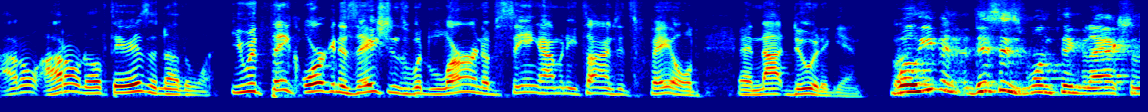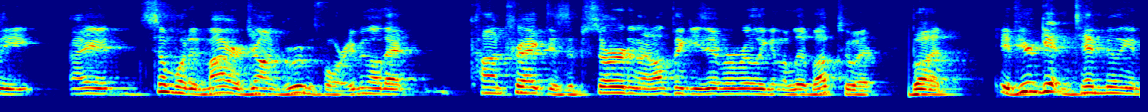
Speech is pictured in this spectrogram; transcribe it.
I don't I don't know if there is another one. You would think organizations would learn of seeing how many times it's failed and not do it again. But, well, even this is one thing that I actually I somewhat admire Jon Gruden for, even though that contract is absurd and I don't think he's ever really going to live up to it. But if you're getting $10 million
